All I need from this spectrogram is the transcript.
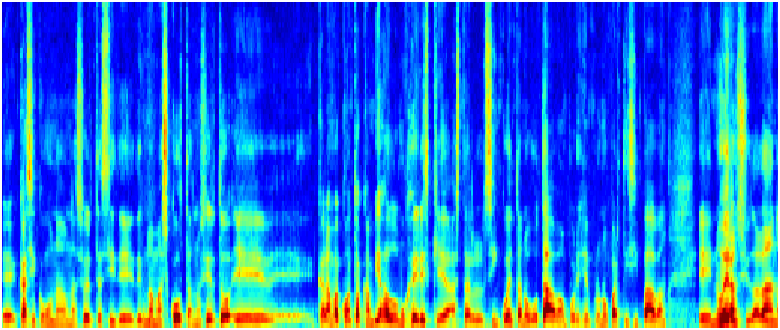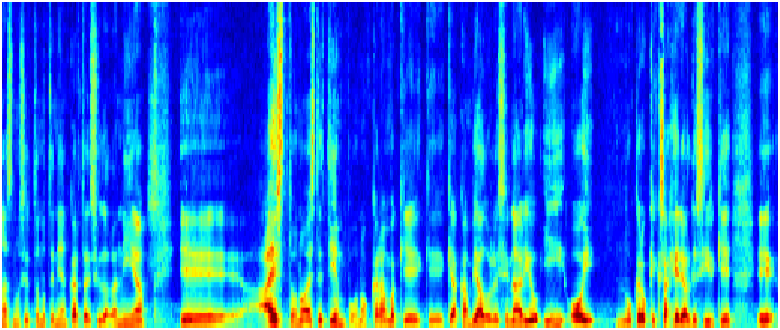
Eh, casi como una, una, suerte así de, de, una mascota, ¿no es cierto? Eh, caramba, cuánto ha cambiado, mujeres que hasta el 50 no votaban, por ejemplo, no participaban, eh, no eran ciudadanas, ¿no es cierto?, no tenían carta de ciudadanía, a esto, ¿no?, a este tiempo, ¿no?, caramba que, que, que ha cambiado el escenario y hoy no creo que exagere al decir que eh,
